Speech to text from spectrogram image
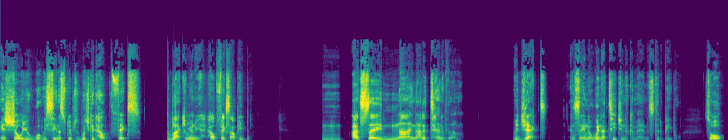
and show you what we see in the scriptures, which could help fix the black community, help fix our people. Mm, I'd say nine out of 10 of them reject and say, no, we're not teaching the commandments to the people. So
